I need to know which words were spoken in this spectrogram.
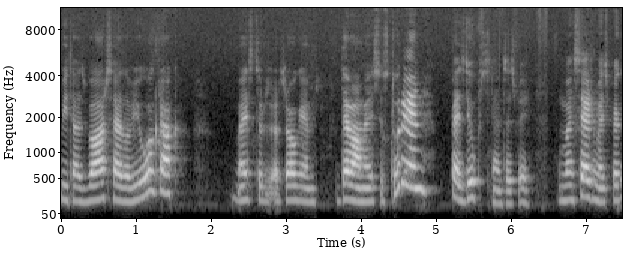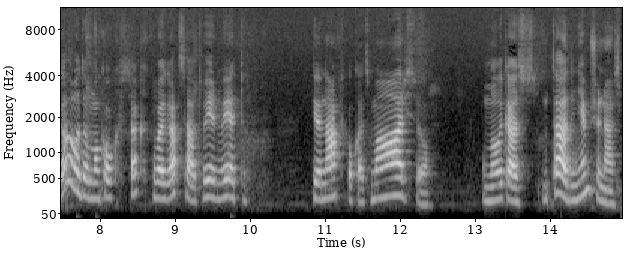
Bija tāds bārs, Ēlava Jogrāk. Mēs tur ar draugiem devāmies uz turieni. Pēc 12. tas bija. Un mēs sēžamies pie galda, un man kaut kas saka, ka vajag atstāt vienu vietu, jo nāks kaut kāds māris vēl. Un man liekas, nu, tāda ņemšanās.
